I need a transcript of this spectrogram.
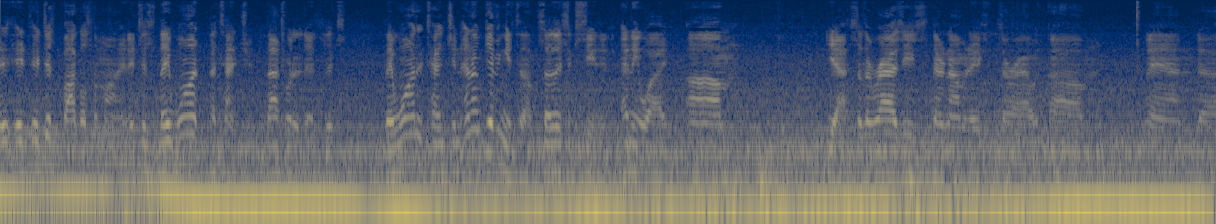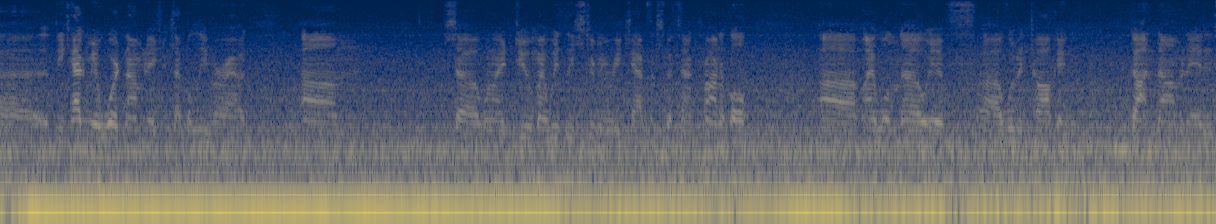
It, it, it, just boggles the mind. It just they want attention. That's what it is. It's they want attention, and I'm giving it to them, so they succeeded. Anyway, um, yeah, so the Razzies, their nominations are out, um, and uh, the Academy Award nominations, I believe, are out. Um, so when I do my weekly streaming recap for Smithtown Chronicle, um, I will know if uh, Women Talking got nominated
